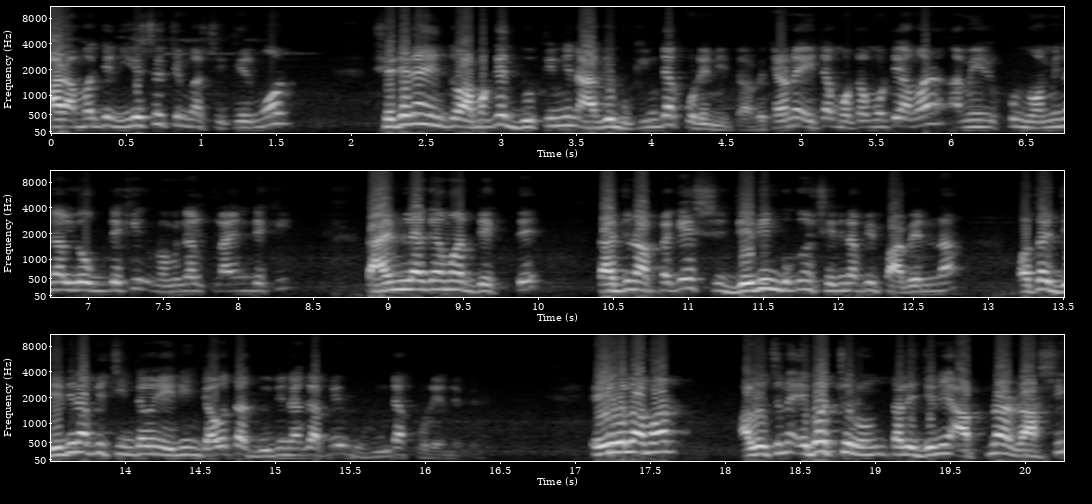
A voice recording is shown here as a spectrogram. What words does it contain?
আর আমার যে নিজস্ব চেম্বার স্মৃতির মোড় সেটাকে কিন্তু আমাকে দু, তিন দিন আগে বুকিংটা করে নিতে হবে। কেননা এটা মোটামুটি আমার, আমি খুব নমিনাল লোক দেখি নমিনাল ক্লায়েন্ট দেখি। টাইম লাগে আমার দেখতে। তার জন্য আপনাকে যেদিন বুকিং সেদিন আপনি পাবেন না। অর্থাৎ যেদিন আপনি চিন্তা করেন, এই দিন যাব, তার দুদিন আগে আপনি বুকিংটা করে নেবেন। এই হলো আমার আলোচনা। এবার চলুন তাহলে জেনে আপনার রাশি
